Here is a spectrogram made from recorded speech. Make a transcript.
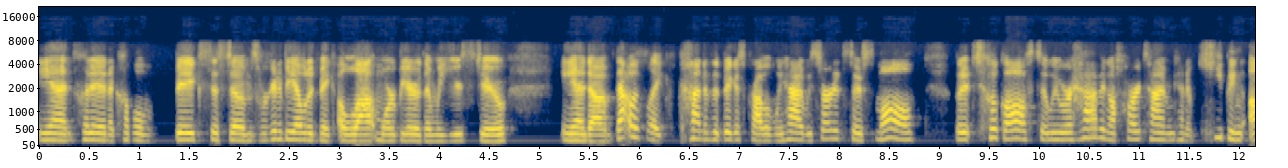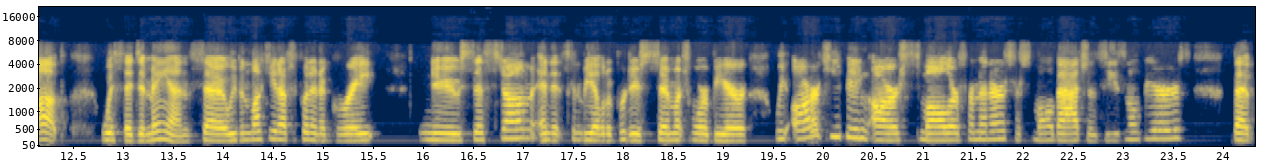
and put in a couple big systems. We're going to be able to make a lot more beer than we used to. And um, that was like kind of the biggest problem we had. We started so small, but it took off. So we were having a hard time kind of keeping up with the demand. So we've been lucky enough to put in a great new system and it's going to be able to produce so much more beer. We are keeping our smaller fermenters for small batch and seasonal beers, but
